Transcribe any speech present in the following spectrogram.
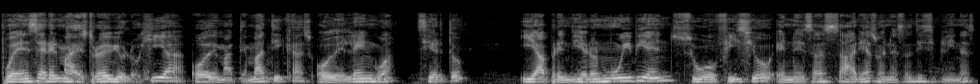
pueden ser el maestro de biología o de matemáticas o de lengua, ¿cierto? Y aprendieron muy bien su oficio en esas áreas o en esas disciplinas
